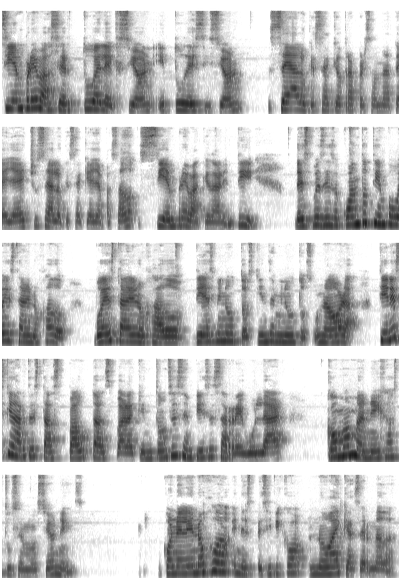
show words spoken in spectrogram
Siempre va a ser tu elección y tu decisión, sea lo que sea que otra persona te haya hecho, sea lo que sea que haya pasado, siempre va a quedar en ti. Después de eso, ¿cuánto tiempo voy a estar enojado? voy a estar enojado 10 minutos, 15 minutos, una hora. Tienes que darte estas pautas para que entonces empieces a regular cómo manejas tus emociones. Con el enojo en específico no hay que hacer nada.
